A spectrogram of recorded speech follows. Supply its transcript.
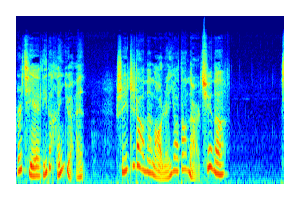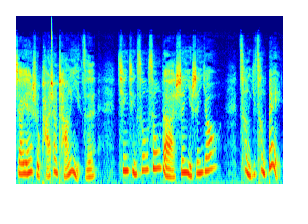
而且离得很远。谁知道那老人要到哪儿去呢？小鼹鼠爬上长椅子，轻轻松松的伸一伸腰，蹭一蹭背，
